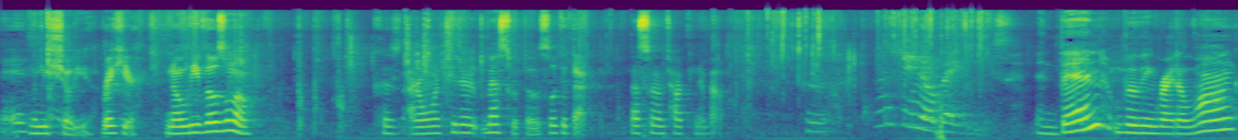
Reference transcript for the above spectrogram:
Let me show you. Right here. No, leave those alone. Because I don't want you to mess with those. Look at that. That's what I'm talking about. And then, moving right along,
